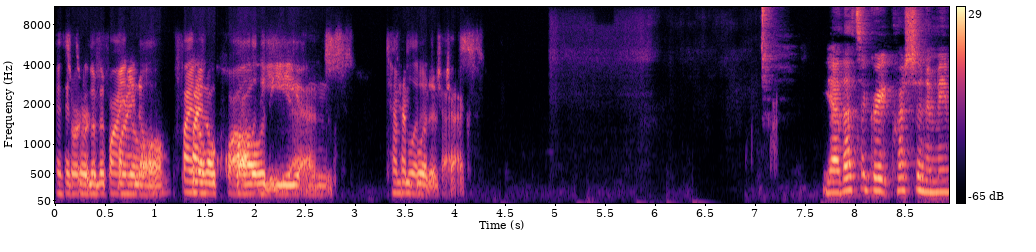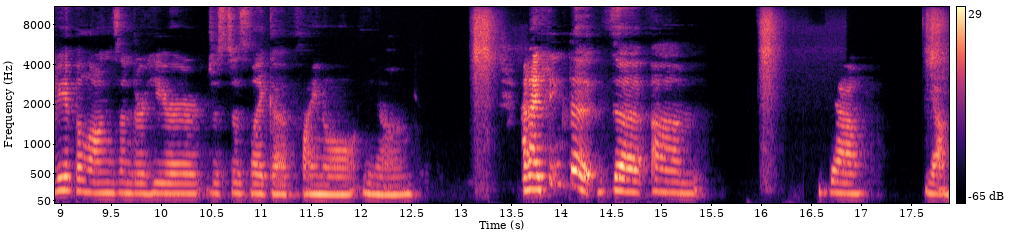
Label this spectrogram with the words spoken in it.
and sort of the final, final quality and template of checks. yeah, that's a great question, and maybe it belongs under here just as like a final, you know. And I think the the um, yeah, yeah.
